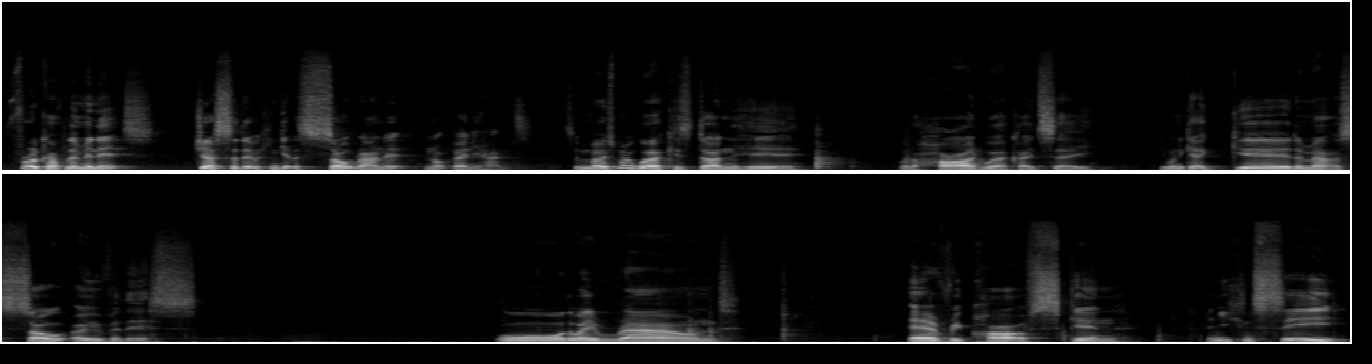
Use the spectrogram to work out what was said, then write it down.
for a couple of minutes, just so that we can get the salt around it not burn your hands. So most of my work is done here, well the hard work I'd say. You want to get a good amount of salt over this. All the way round every part of skin. And you can see,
